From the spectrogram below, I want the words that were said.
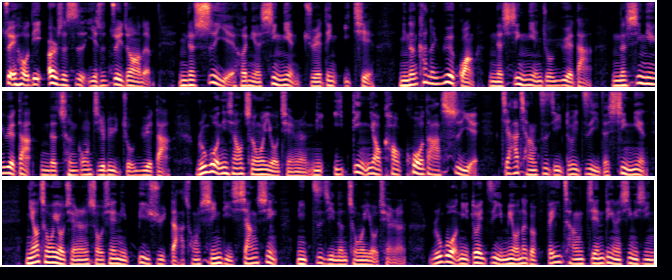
最后第二十四也是最重要的，你的视野和你的信念决定一切。你能看得越广，你的信念就越大。你的信念越大，你的成功几率就越大。如果你想要成为有钱人，你一定要靠扩大视野，加强自己对自己的信念。你要成为有钱人，首先你必须打从心底相信你自己能成为有钱人。如果你对自己没有那个非常坚定的信心，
